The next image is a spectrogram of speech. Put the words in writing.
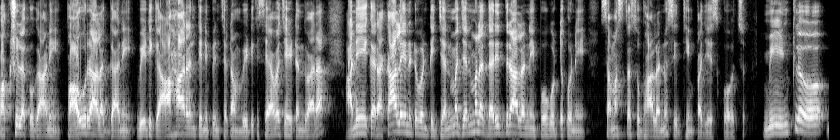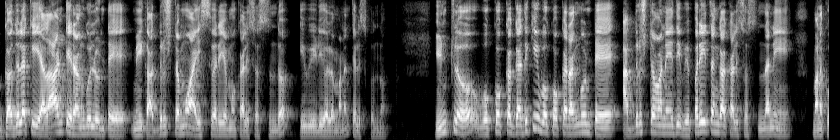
పక్షులకు కానీ పావురాలకు కానీ వీటికి ఆహారం తినిపించటం వీటికి సేవ చేయటం ద్వారా అనేక రకాలైనటువంటి జన్మ జన్మల దరిద్రాలని పోగొట్టుకొని సమస్త శుభాలను సిద్ధింపజేసుకోవచ్చు. మీ ఇంట్లో గదులకి ఎలాంటి రంగులుంటే మీకు అదృష్టము ఐశ్వర్యము కలిసి వస్తుందో ఈ వీడియోలో మనం తెలుసుకుందాం. ఇంట్లో ఒక్కొక్క గదికి ఒక్కొక్క రంగు ఉంటే అదృష్టం అనేది విపరీతంగా కలిసి వస్తుందని మనకు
